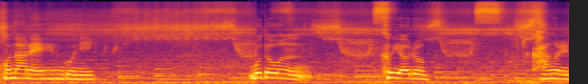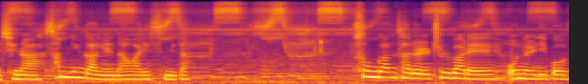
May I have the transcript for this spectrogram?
고난의 행군이 무더운 그 여름 강을 지나 섬진강에 나와 있습니다. 송강사를 출발해 오늘 이곳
